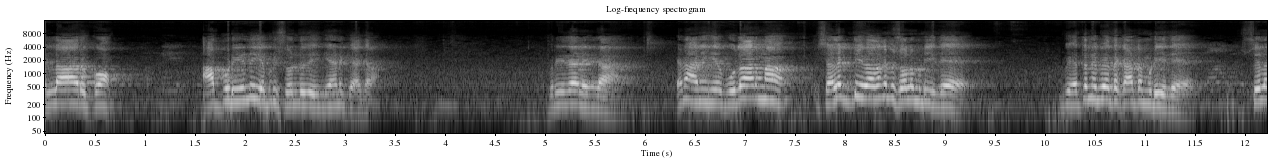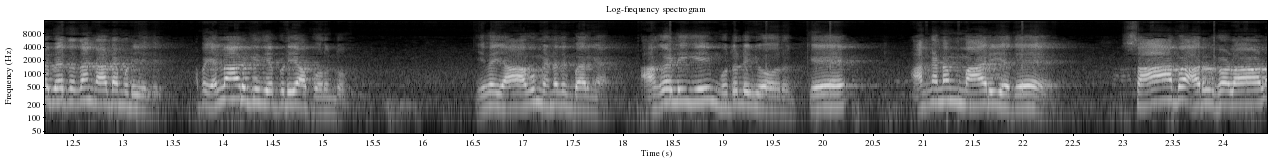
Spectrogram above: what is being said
எல்லாருக்கும். அப்படின்னு எப்படி சொல்லுவீங்கன்னு கேட்குறான் புரியுதா இல்லைங்களா? ஏன்னா நீங்கள் உதாரணம் செலக்டிவாக தானே இப்போ சொல்ல முடியுது. இப்போ எத்தனை பேர்த்த காட்ட முடியுது? சில பேர்த்த தான் காட்ட முடியுது. அப்போ எல்லாருக்கும் இது எப்படியா பொருந்தும்? இவை யாவும் என்னதுங்க பாருங்கள் அகலியை முதலியோருக்கு அங்கனம் மாறியது. சாப அருள்களால்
